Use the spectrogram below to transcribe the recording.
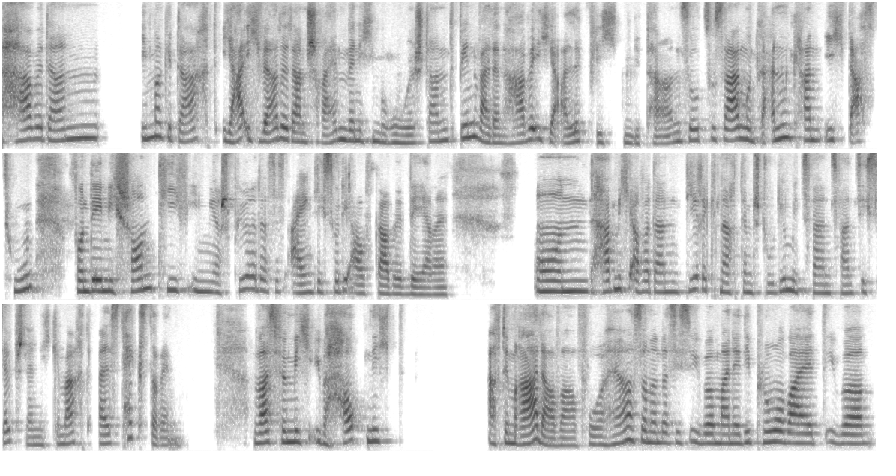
habe dann immer gedacht, ja, ich werde dann schreiben, wenn ich im Ruhestand bin, weil dann habe ich ja alle Pflichten getan sozusagen und dann kann ich das tun, von dem ich schon tief in mir spüre, dass es eigentlich so die Aufgabe wäre. Und habe mich aber dann direkt nach dem Studium mit 22 selbstständig gemacht als Texterin was für mich überhaupt nicht auf dem Radar war vorher, sondern das ist über meine Diplomarbeit, über,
